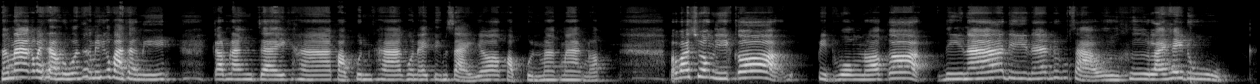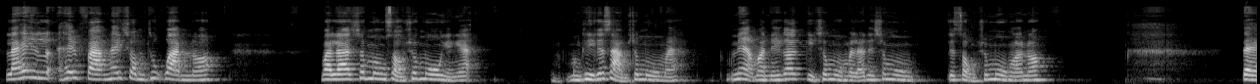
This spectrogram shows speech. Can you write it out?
ทั้งหน้าก็ไปทางนู้นทั้งนี้ก็มาทางนี้กำลังใจค่ะขอบคุณค่ะคุณไอติมสายย่อขอบคุณมากมากๆเนาะเพราะว่าช่วงนี้ก็ปิดวงเนาะก็ดีนะ ดีนะ ลูกสาวคือไลฟ์ให้ดูไลฟ์ให้ให้ฟังให้ชมทุกวันเนาะวันละชั่วโมงสองชั่วโมงอย่างเงี้ยบางทีก็สามชั่วโมงไหมเนี่ย วันนี้ก็กี่ชั่วโมงไปแล้วเนี่ยชั่วโมงจะสองชั่วโมงแล้วเนาะ แต่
